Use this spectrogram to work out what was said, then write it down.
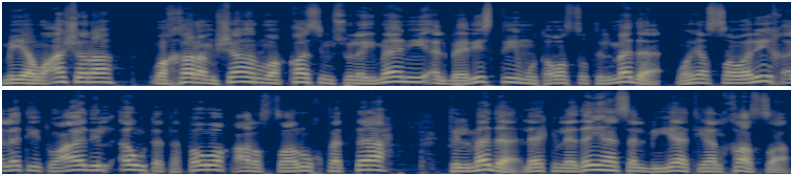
110 وخرم شهر وقاسم سليماني البالستي متوسط المدى وهي الصواريخ التي تعادل أو تتفوق على الصاروخ فتاح في المدى لكن لديها سلبياتها الخاصة.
